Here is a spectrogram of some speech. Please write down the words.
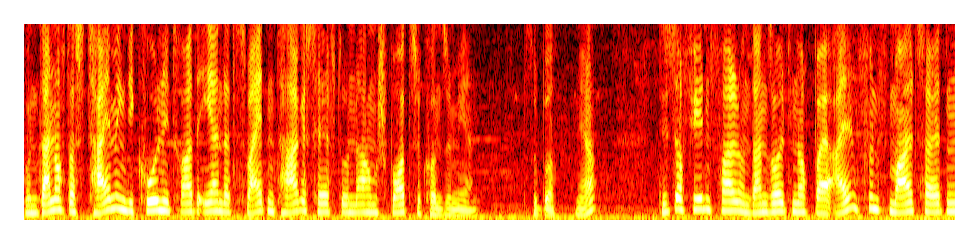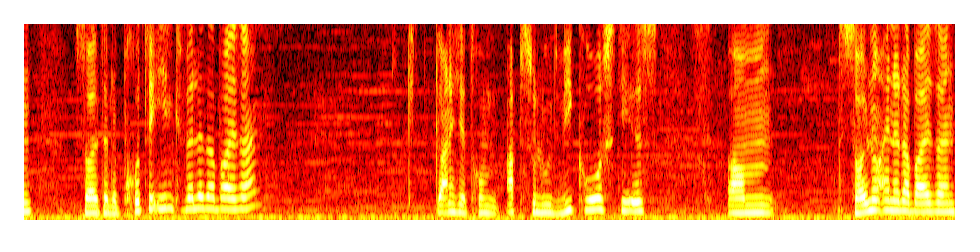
Und dann noch das Timing, die Kohlenhydrate eher in der zweiten Tageshälfte und nach dem Sport zu konsumieren. Super. Ja, das ist auf jeden Fall. Und dann sollte noch bei allen fünf Mahlzeiten sollte eine Proteinquelle dabei sein. Gar nicht darum, absolut wie groß die ist. Ähm, es soll nur eine dabei sein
